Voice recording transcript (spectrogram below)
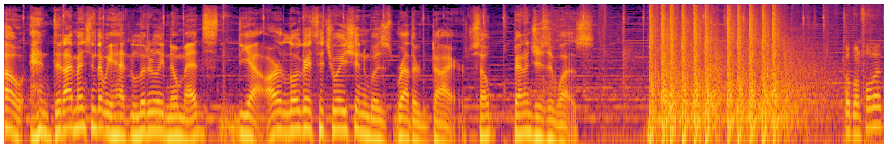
oh, and did I mention that we had literally no meds? Yeah, our low grade situation was rather dire, so bandages it was. Killed one full dead.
